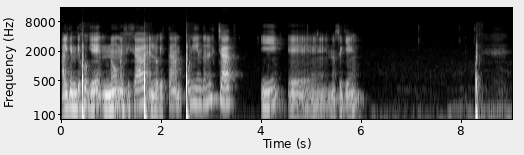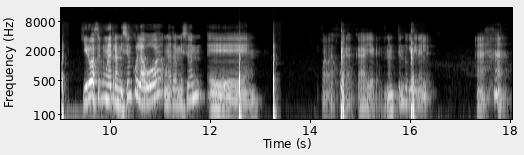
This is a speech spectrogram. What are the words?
Alguien dijo que no me fijaba en lo que estaban poniendo en el chat y eh, no sé qué. Quiero hacer una transmisión con la BOA, una transmisión... Eh, bueno, voy a jugar acá y acá. No entiendo qué tiene el... Ajá.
